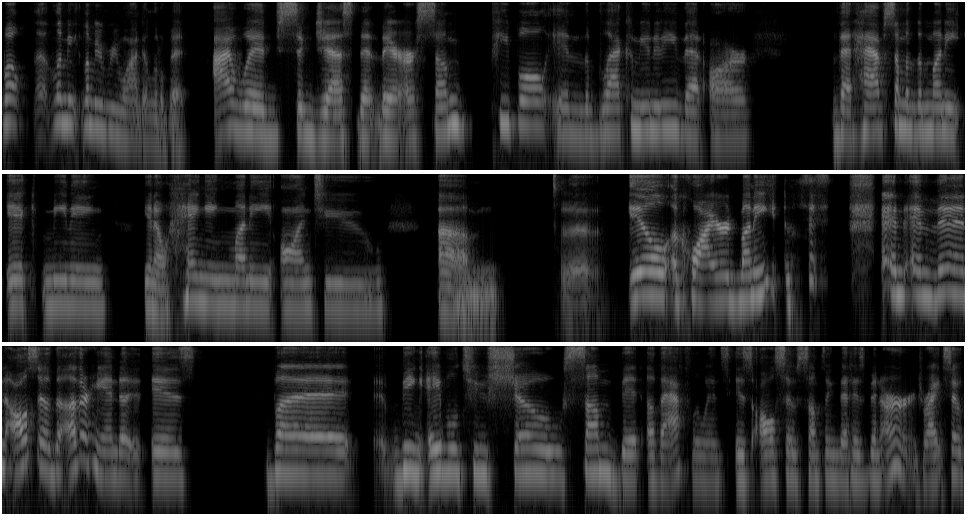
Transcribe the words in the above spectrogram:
well, uh, let me let me rewind a little bit. I would suggest that there are some people in the Black community that are that have some of the money ick, meaning you know hanging money onto um, uh, ill acquired money, and and then also the other hand uh, is, but being able to show some bit of affluence is also something that has been earned, right? So,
